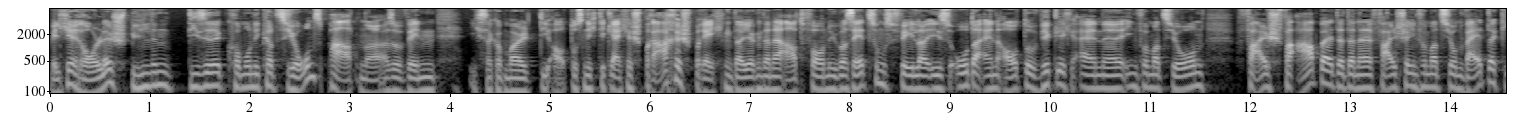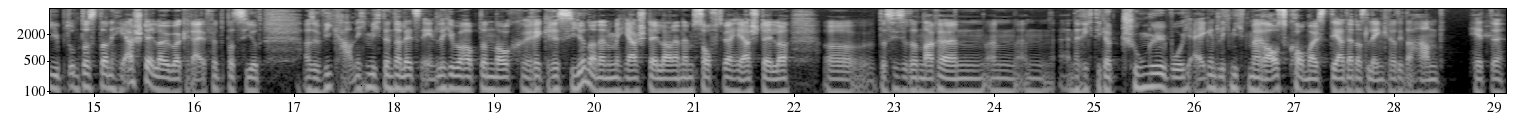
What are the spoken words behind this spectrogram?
Welche Rolle spielen denn diese Kommunikationspartner? Also wenn, ich sage mal, die Autos nicht die gleiche Sprache sprechen, da irgendeine Art von Übersetzungsfehler ist oder ein Auto wirklich eine Information falsch verarbeitet, eine falsche Information weitergibt und das dann herstellerübergreifend passiert. Also wie kann ich mich denn da letztendlich überhaupt dann noch regressieren an einem Hersteller, an einem Softwarehersteller? Äh, das ist ja dann nachher ein, ein, ein, ein richtiger Dschungel, wo ich eigentlich nicht mehr rauskomme als der, der das Lenkrad in der Hand hätte.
